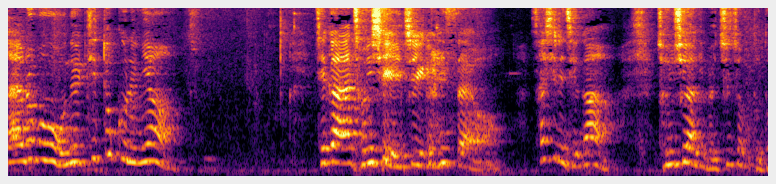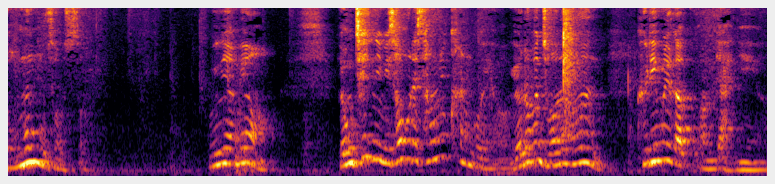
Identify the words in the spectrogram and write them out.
자 여러분 오늘 티토크는요 제가 전시회 일주일간 했어요. 사실은 제가 전시하기 며칠 전부터 너무 무서웠어. 왜냐면 영채님이 서울에 상륙하는 거예요. 여러분 저는 그림을 갖고 간 게 아니에요.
